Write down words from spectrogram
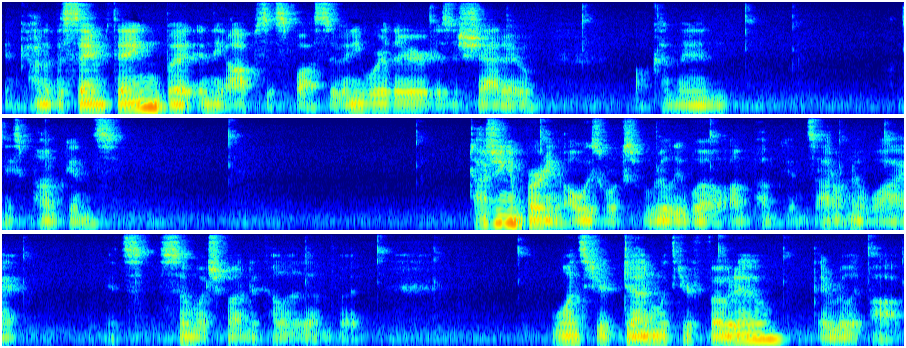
And kind of the same thing, but in the opposite spot. So anywhere there is a shadow, I'll come in on these pumpkins. Dodging and burning always works really well on pumpkins. I don't know why. It's so much fun to color them, but once you're done with your photo, they really pop.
